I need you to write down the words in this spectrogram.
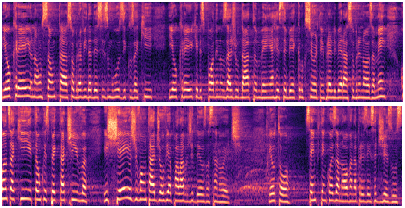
E eu creio na unção que está sobre a vida desses músicos aqui. E eu creio que eles podem nos ajudar também a receber aquilo que o Senhor tem para liberar sobre nós. Amém? Quantos aqui estão com expectativa e cheios de vontade de ouvir a palavra de Deus nessa noite? Eu estou. Sempre tem coisa nova na presença de Jesus.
